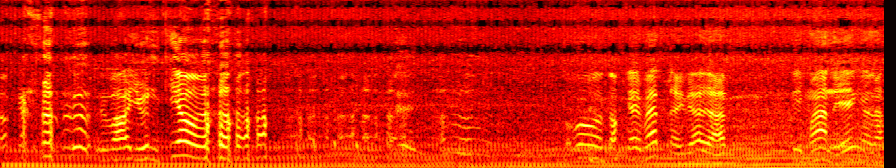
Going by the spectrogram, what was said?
ตกใจมายืนเกี้ยว โอ้ตกใจแมดเลยเนี่ยอาจารย์ที่ม่านเองไงล่ะ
